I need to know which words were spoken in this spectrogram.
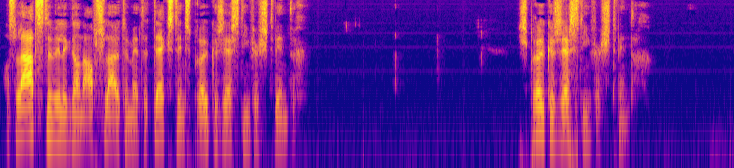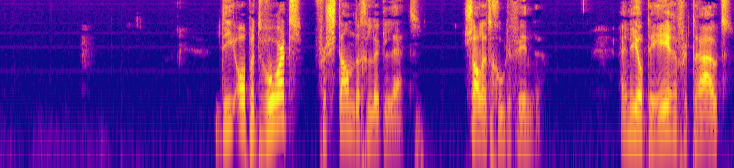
als laatste wil ik dan afsluiten met de tekst in Spreuken 16, vers 20. Spreuken 16, vers 20. Die op het woord verstandiglijk let, zal het goede vinden. En die op de Heere vertrouwt,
